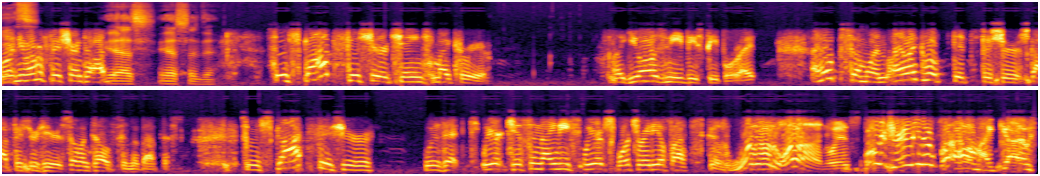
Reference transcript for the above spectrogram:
Gordon, do you remember Fisher and Todd? Yes, yes, I do. Scott Fisher changed my career. Like you always need these people, right? I hope someone. I like hope that Fisher, Scott Fisher here, someone tells him about this. So Scott Fisher was at we were at Kiss in ninety. We were at Sports Radio Five because one on one with Sports Radio Five. Oh my god, it was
